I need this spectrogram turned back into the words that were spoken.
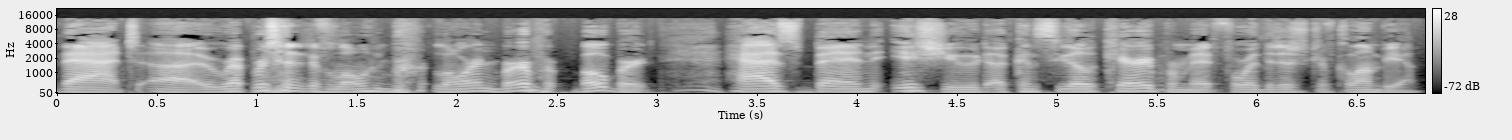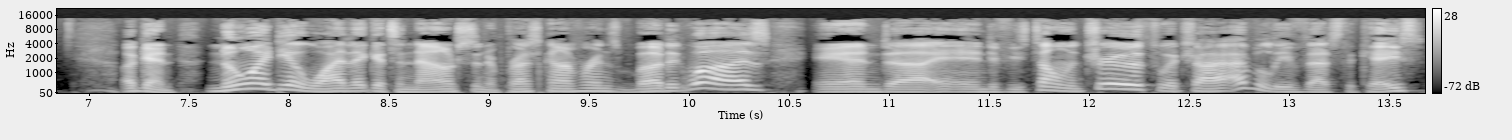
that uh, Representative Lauren, Boebert has been issued a concealed carry permit for the District of Columbia. Again, no idea why that gets announced in a press conference, but it was. And uh, and if he's telling the truth, which I, I believe that's the case,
